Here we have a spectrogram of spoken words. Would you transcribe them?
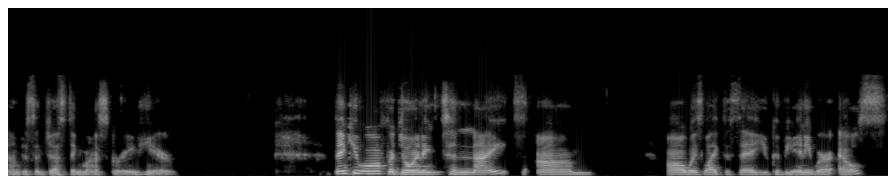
I'm just adjusting my screen here. Thank you all for joining tonight. Um, I always like to say you could be anywhere else.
